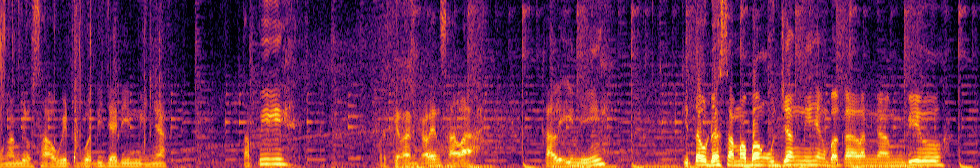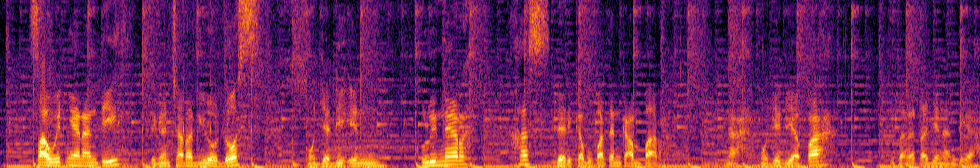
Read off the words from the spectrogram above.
Mau ngambil sawit buat dijadiin minyak. Tapi perkiraan kalian salah. Kali ini kita udah sama Bang Ujang nih yang bakalan ngambil sawitnya nanti dengan cara dilodos. Mau jadiin kuliner khas dari Kabupaten Kampar. Nah, mau jadi apa? Kita lihat aja nanti ya.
